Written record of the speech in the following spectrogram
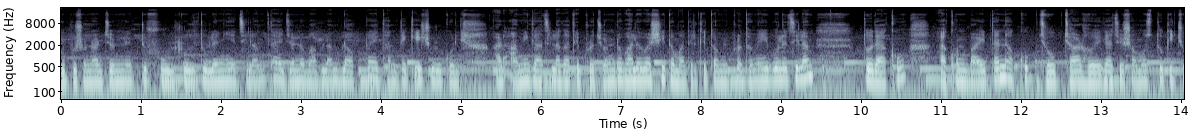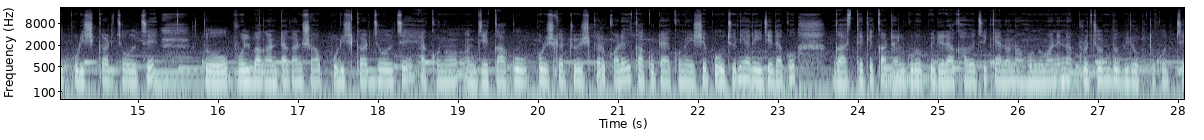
গুপুসোনার জন্য একটু ফুল টুল তুলে নিয়েছিলাম, তাই জন্য ভাবলাম ব্লগটা এখান থেকেই শুরু করি। আর আমি গাছ লাগাতে প্রচণ্ড ভালোবাসি, তোমাদেরকে তো আমি প্রথমেই বলেছিলাম। তো দেখো, এখন বাড়িতে না খুব ঝোপঝাড় হয়ে গেছে, সমস্ত কিছু পরিষ্কার চলছে। তো ফুল বাগান টাগান সব পরিষ্কার চলছে। এখনও যে কাকু পরিষ্কার টরিষ্কার করে, কাকুটা এখনও এসে পৌঁছনি আর এই যে দেখো, গাছ থেকে কাঁঠালগুলো পেড়ে রাখা হয়েছে, কেননা হনুমানে না প্রচণ্ড বিরক্ত করছে।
